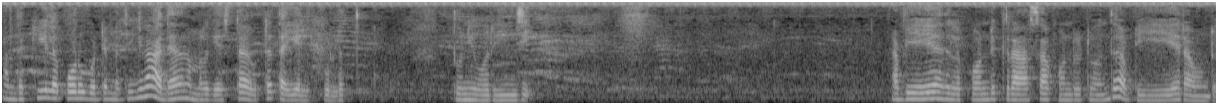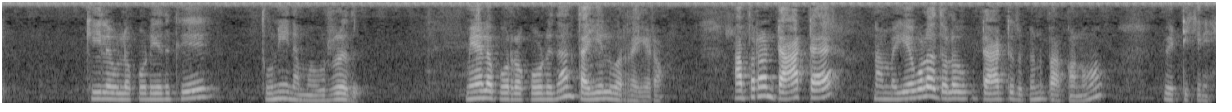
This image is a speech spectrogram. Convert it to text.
அந்த கீழே கோடு போட்டேன் பார்த்தீங்கன்னா அதான் நம்மளுக்கு எக்ஸ்ட்ரா விட்ட தையலுக்கு உள்ள துணி ஒரு இஞ்சி. அப்படியே அதில் கொண்டு கிராஸாக கொண்டுட்டு வந்து அப்படியே ரவுண்டு கீழே உள்ள கோடு எதுக்கு? துணி நம்ம விடுறது. மேலே போடுற கோடு தான் தையல் வர்ற இடம். அப்புறம் டாட்டை நம்ம எவ்வளோ தொலைவுக்கு டாட் இருக்குன்னு பார்க்கணும். வெட்டிக்கிறேன்.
